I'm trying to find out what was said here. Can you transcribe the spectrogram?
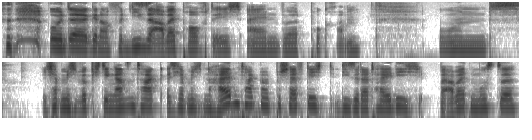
Und äh, genau, für diese Arbeit brauchte ich ein Word-Programm. Und ich habe mich wirklich den ganzen Tag, also ich habe mich einen halben Tag damit beschäftigt, diese Datei, die ich bearbeiten musste,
